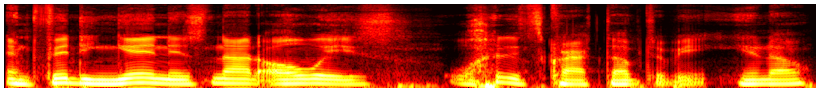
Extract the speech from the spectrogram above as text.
and fitting in is not always what it's cracked up to be, you know?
